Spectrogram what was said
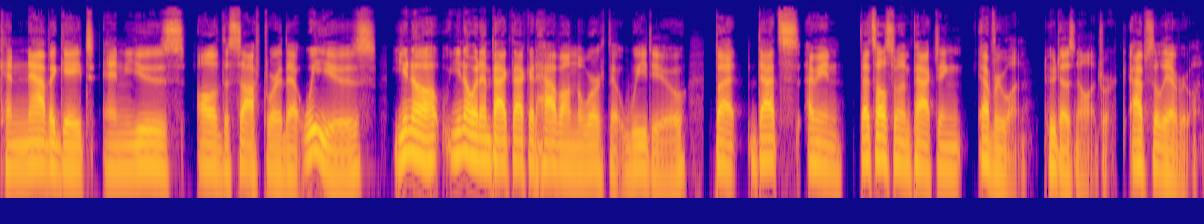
can navigate and use all of the software that we use, you know you know what impact that could have on the work that we do. But that's, I mean, that's also impacting everyone who does knowledge work, absolutely everyone.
